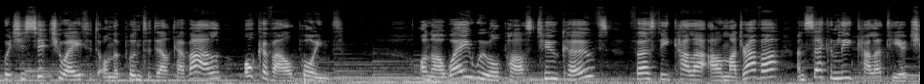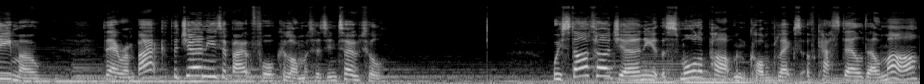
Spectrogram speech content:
which is situated on the Punta del Cavall or Cavall Point. On our way we will pass two coves, firstly Cala Almadrava and secondly Cala Tio Ximo. There and back, the journey is about 4 kilometres in total. We start our journey at the small apartment complex of Castel del Mar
